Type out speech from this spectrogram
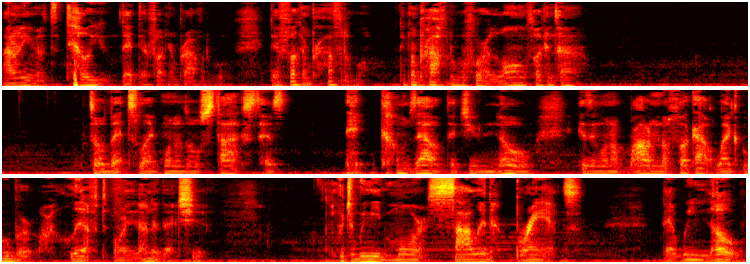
I don't even have to tell you that they're fucking profitable. They're fucking profitable. They've been profitable for a long fucking time. So that's like one of those stocks that's it comes out that you know isn't gonna bottom the fuck out like Uber or Lyft or none of that shit. Which we need more solid brands that we know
